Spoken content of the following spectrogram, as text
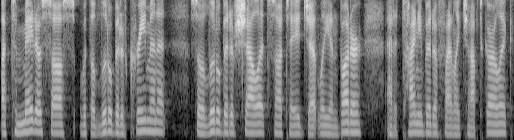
a tomato sauce with a little bit of cream in it. So a little bit of shallot sauteed gently in butter, add a tiny bit of finely chopped garlic,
